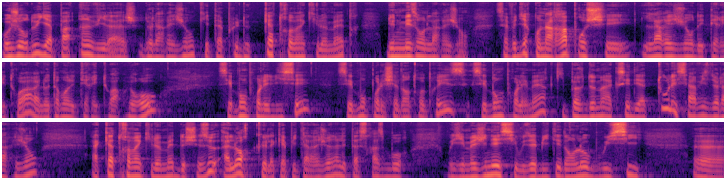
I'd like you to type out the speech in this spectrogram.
Aujourd'hui, il n'y a pas un village de la région qui est à plus de 80 km d'une maison de la région. Ça veut dire qu'on a rapproché la région des territoires, et notamment des territoires ruraux. C'est bon pour les lycées, c'est bon pour les chefs d'entreprise, c'est bon pour les maires qui peuvent demain accéder à tous les services de la région à 80 km de chez eux, alors que la capitale régionale est à Strasbourg. Vous imaginez si vous habitez dans l'Aube ou ici, euh,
